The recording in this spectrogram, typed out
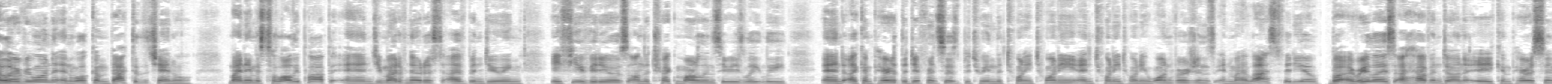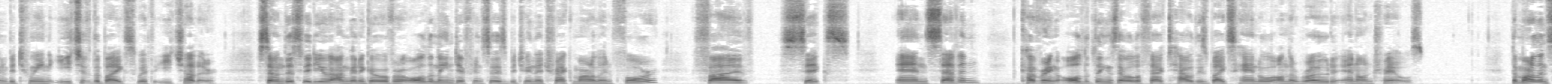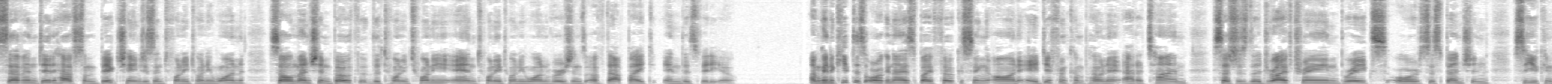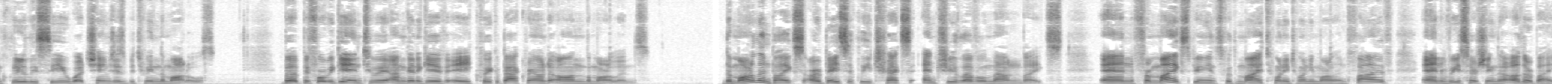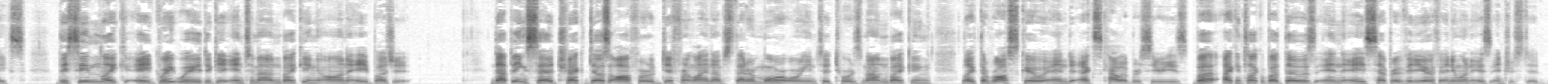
Hello everyone and welcome back to the channel. My name is Talalipop and you might have noticed I've been doing a few videos on the Trek Marlin series lately and I compared the differences between the 2020 and 2021 versions in my last video, but I realized I haven't done a comparison between each of the bikes with each other. So in this video I'm going to go over all the main differences between the Trek Marlin 4, 5, 6, and 7, covering all the things that will affect how these bikes handle on the road and on trails. The Marlin 7 did have some big changes in 2021, so I'll mention both the 2020 and 2021 versions of that bike in this video. I'm going to keep this organized by focusing on a different component at a time, such as the drivetrain, brakes, or suspension, so you can clearly see what changes between the models. But before we get into it, I'm going to give a quick background on the Marlins. The Marlin bikes are basically Trek's entry level mountain bikes, and from my experience with my 2020 Marlin 5 and researching the other bikes, they seem like a great way to get into mountain biking on a budget. That being said, Trek does offer different lineups that are more oriented towards mountain biking, like the Roscoe and X-Caliber series, but I can talk about those in a separate video if anyone is interested.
